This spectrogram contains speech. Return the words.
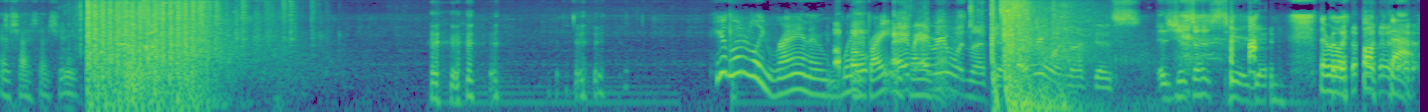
Headshot, start shooting. He literally ran and went Oh, right in ev- front of us. everyone left us. Everyone left us. It's just us two again. They were like, fuck that.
